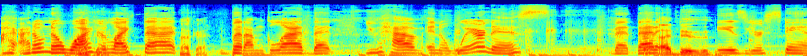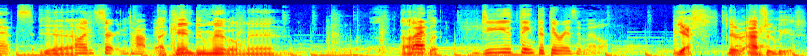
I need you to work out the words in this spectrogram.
I, I don't know why Okay. you're like that. Okay. But I'm glad that you have an awareness that that I do. is your stance Yeah. on certain topics. I can't do middle, man. Uh, but, do you think that there is a middle? yes, there Okay. absolutely is.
